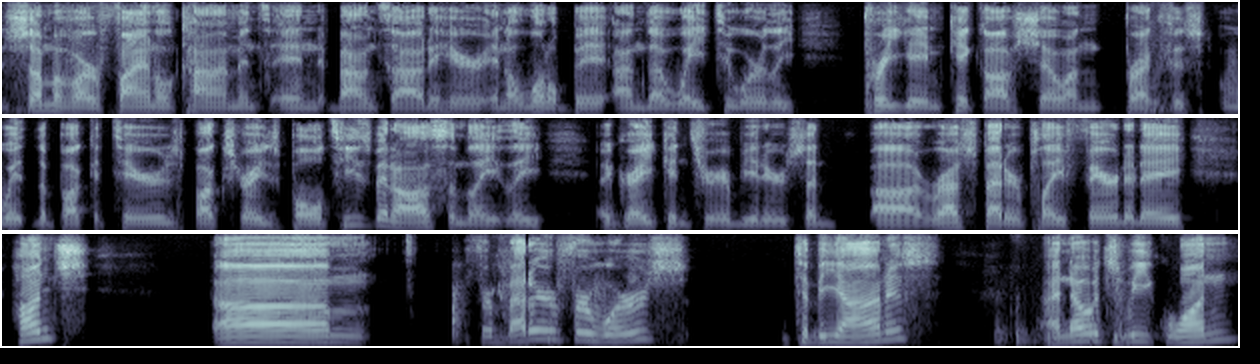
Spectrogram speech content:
some of our final comments and bounce out of here in a little bit on the way too early pregame kickoff show on breakfast with the Buccateers. Bucks Rays Bolts. He's been awesome lately. A great contributor. Said uh refs better play fair today. Hunch. Um for better or for worse, to be honest, I know it's week one,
